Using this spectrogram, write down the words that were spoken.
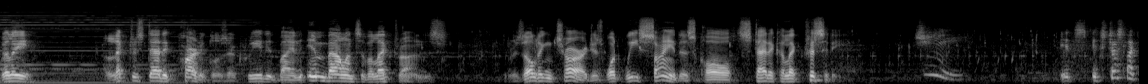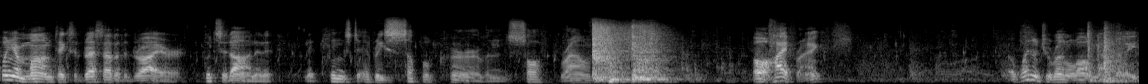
Billy, electrostatic particles are created by an imbalance of electrons. The resulting charge is what we scientists call static electricity. Gee. It's, it's just like when your mom takes a dress out of the dryer, puts it on, and it, and it clings to every supple curve and soft round. Oh, hi, Frank. Uh, why don't you run along now, Billy?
